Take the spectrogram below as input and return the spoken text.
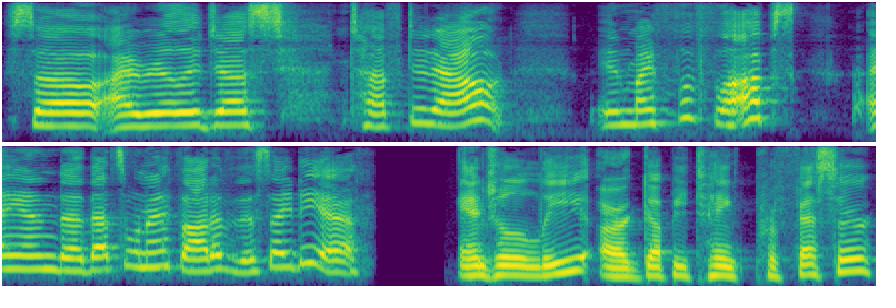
so I really just toughed it out in my flip flops, and uh, that's when I thought of this idea. Angela Lee, our Guppy Tank professor,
